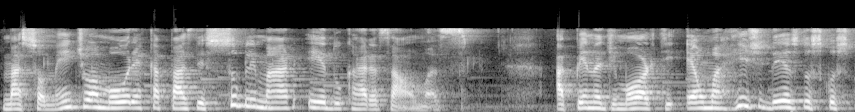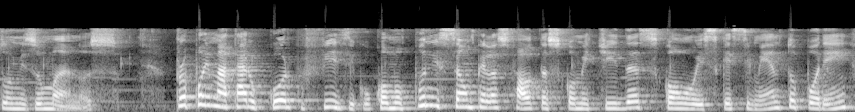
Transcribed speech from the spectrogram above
mas somente o amor é capaz de sublimar e educar as almas. A pena de morte é uma rigidez dos costumes humanos propõe matar o corpo físico como punição pelas faltas cometidas, com o esquecimento, porém,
